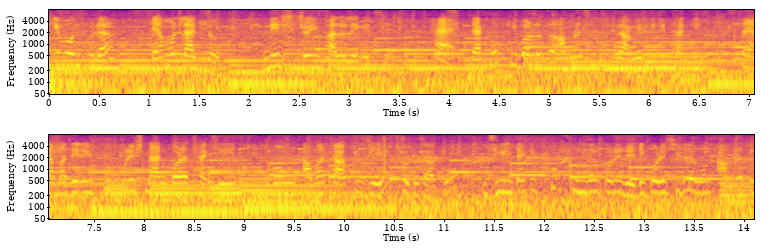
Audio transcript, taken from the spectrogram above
কি বন্ধুরা? কেমন লাগল? নিশ্চয়ই ভালো লেগেছে। হ্যাঁ দেখো কি বলতো, আমরা যেহেতু গ্রামের দিকে থাকি, তাই আমাদের এই পুকুরে স্নান করা থাকে এবং আমার কাকু যে ছোট কাকু, ঝিলটাকে খুব সুন্দর করে রেডি করেছিল এবং আমরা তো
